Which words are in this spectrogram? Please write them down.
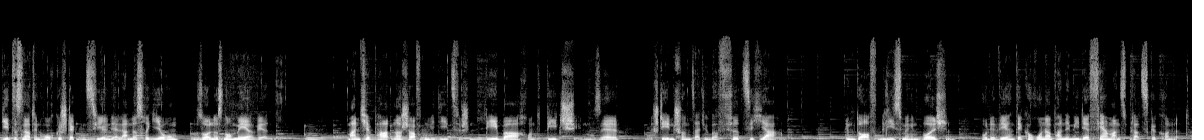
Geht es nach den hochgesteckten Zielen der Landesregierung, sollen es noch mehr werden. Manche Partnerschaften wie die zwischen Lebach und Beach in Moselle bestehen schon seit über 40 Jahren. Im Dorf Bliesmengen-Bolchen wurde während der Corona-Pandemie der Fährmannsplatz gegründet,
